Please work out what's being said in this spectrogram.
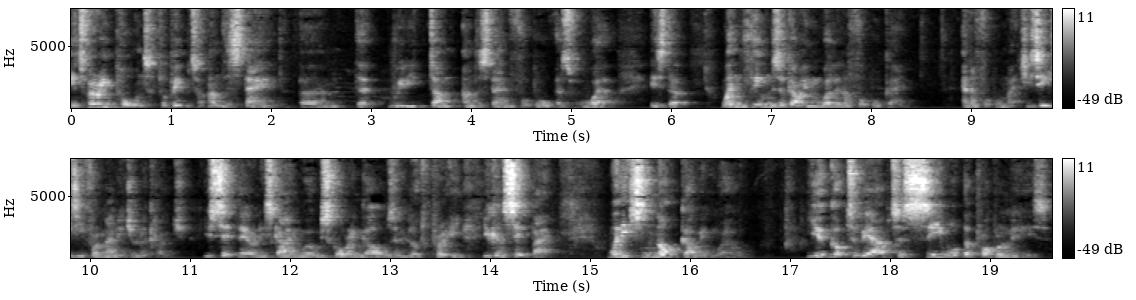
it's very important for people to understand um, that really don't understand football as well is that when things are going well in a football game and a football match. It's easy for a manager and a coach. You sit there and it's going well, we're scoring goals and it looks pretty. You can sit back. When it's not going well, you've got to be able to see what the problem is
